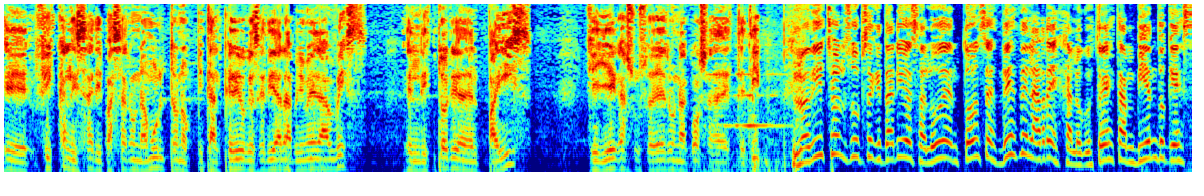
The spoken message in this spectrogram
eh, fiscalizar y pasar una multa a un hospital. Creo que sería la primera vez en la historia del país que llega a suceder una cosa de este tipo. Lo ha dicho el subsecretario de Salud entonces desde la reja, lo que ustedes están viendo que es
